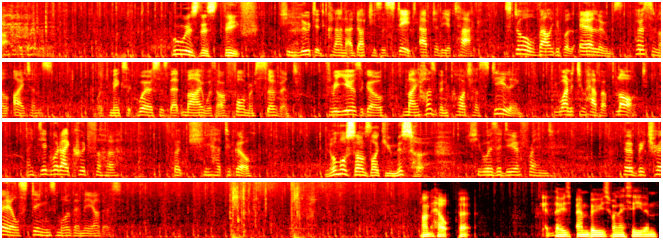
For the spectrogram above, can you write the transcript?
Who is this thief? She looted Clan Adachi's estate after the attack. Stole valuable heirlooms, personal items. What makes it worse is that Mai was our former servant. Three years ago, my husband caught her stealing. He wanted to have her flogged. I did what I could for her, but she had to go. It almost sounds like you miss her. She was a dear friend. Her betrayal stings more than the others. Can't help but get those bamboos when I see them.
